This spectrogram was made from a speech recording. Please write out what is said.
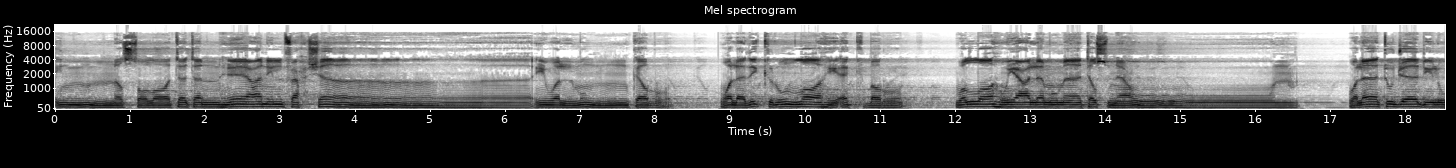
إن الصلاة تنهي عن الفحشاء والمنكر ولذكر الله أكبر. والله يعلم ما تصنعون ولا تجادلوا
